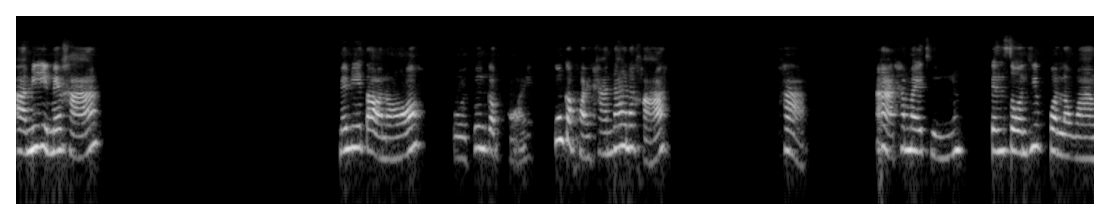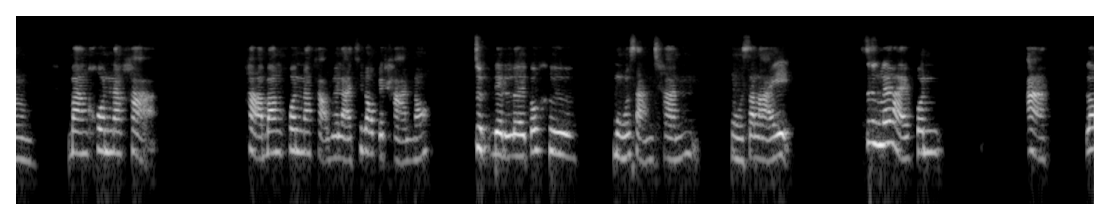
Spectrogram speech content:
อ่ามีอีกไหมคะ ไม่มีต่อเนาะ ยกุ้งกับหอย กุ้งกับหอยทานได้นะคะ ค่ะ อ่าทำไมถึงเป็นโซนที่ควรระวัง บางคนนะคะค่ะบางคนนะคะเวลาที่เราไปทานเนาะจุดเด่นเลยก็คือ หมูสามชั้น หมูสไลด์ ซึ่งหลายๆคน อะเรา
